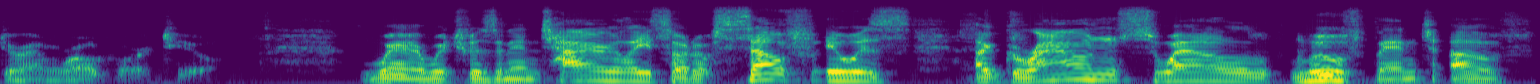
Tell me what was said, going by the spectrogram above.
during World War II, where which was an entirely sort of self. It was a groundswell movement of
